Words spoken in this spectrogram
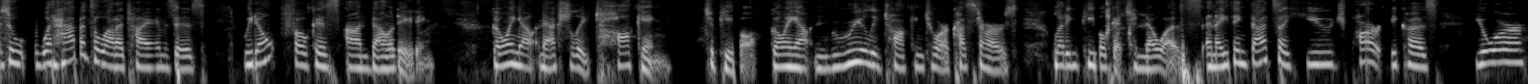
so what happens a lot of times is we don't focus on validating, going out and actually talking to people, going out and really talking to our customers, letting people get to know us. And I think that's a huge part because your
